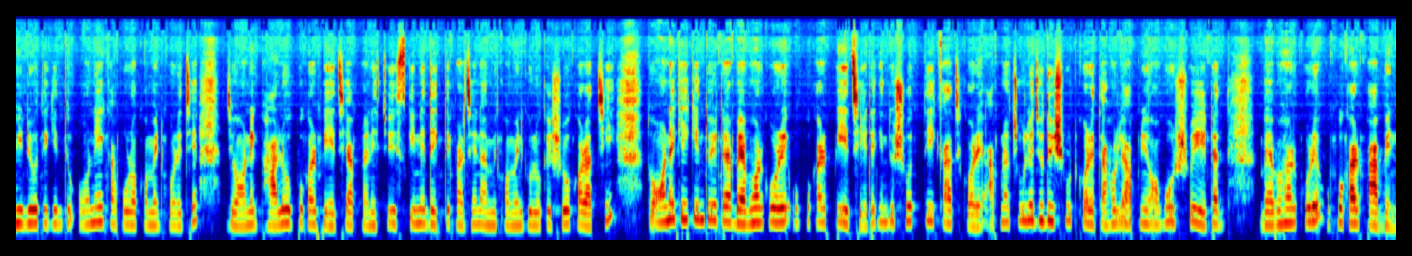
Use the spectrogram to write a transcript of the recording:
ভিডিওতে কিন্তু অনেক আপুরা কমেন্ট করেছে যে অনেক ভালো উপকার পেয়েছে। আপনারা নিশ্চয়ই স্ক্রিনে দেখতে পাচ্ছেন আমি কমেন্টগুলোকে শো করাচ্ছি। তো অনেকেই কিন্তু এটা ব্যবহার করে উপকার পেয়েছে, এটা কিন্তু সত্যিই কাজ করে। আপনার চুলে যদি শ্যুট করে, তাহলে আপনি অবশ্যই এটা ব্যবহার করে উপকার পাবেন।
